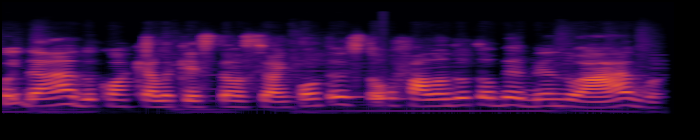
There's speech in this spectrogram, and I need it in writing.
cuidado com aquela questão assim, ó, enquanto eu estou falando, eu estou bebendo água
